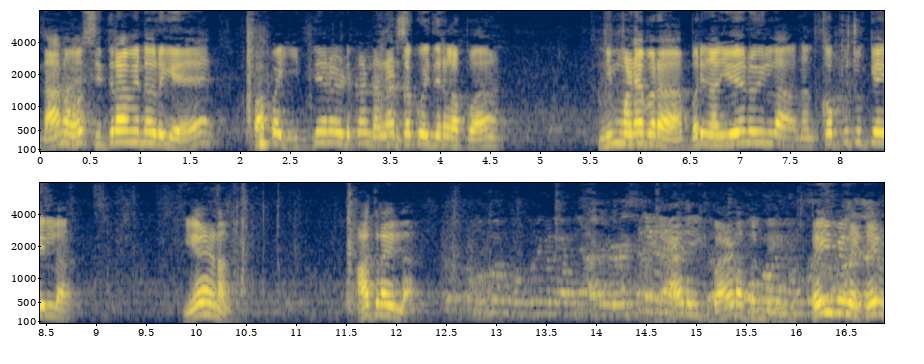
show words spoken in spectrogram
ನಾನು ಸಿದ್ದರಾಮಯ್ಯನವರಿಗೆ ಪಾಪ ಇದನ್ನೇನೋ ಹಿಡ್ಕೊಂಡು ಅಲ್ಲಾಡ್ಸಕ್ಕೂ ಇದ್ದೀರಲ್ಲಪ್ಪ. ನಿಮ್ಮ ಮನೆ ಬರ. ಬರೀ ನಾನು ಏನೂ ಇಲ್ಲ. ನನ್ನ ಕಪ್ಪು ಚುಕ್ಕೆ ಇಲ್ಲ. ಹೇಳೋಣ ಆ ಥರ ಇಲ್ಲ. ಬೇಡ, ಈಗ ಬೇಡ, ಬನ್ನಿ. ಟೈಮ್ ಇದೆ time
